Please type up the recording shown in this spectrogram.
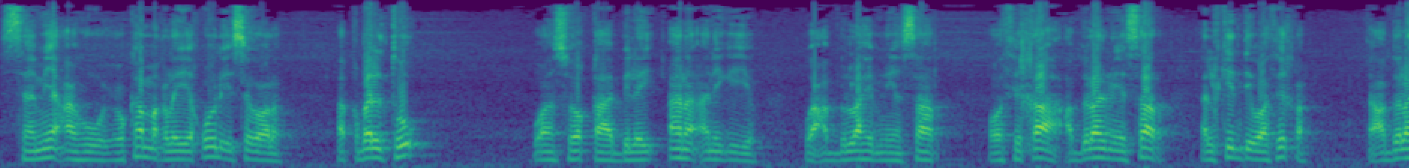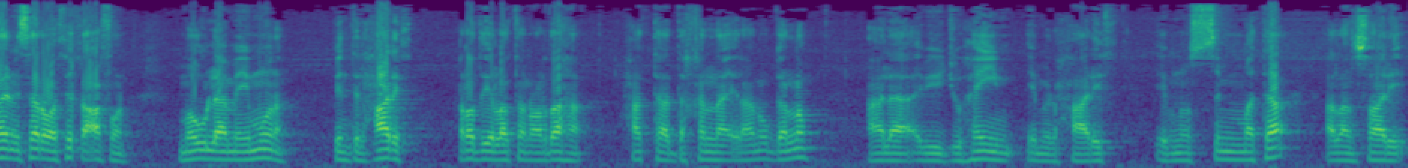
samicahu wuxuu ka maqlay yaquul isagoo le aqbaltu waan soo qaabilay ana anig iyo wa cabdullahi bni yasaar oo hiqa ah cabdullahi bni yasaar alkindi waa hiqa cabdullahi bn yasaar waa hiqa cafwan mawla maymuna bint alxaarith radi allahu ta ardaha xataa dakhalnaa ilaan u galno calaa abi juhaym ibn alxaarith ibnu simata alansaari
